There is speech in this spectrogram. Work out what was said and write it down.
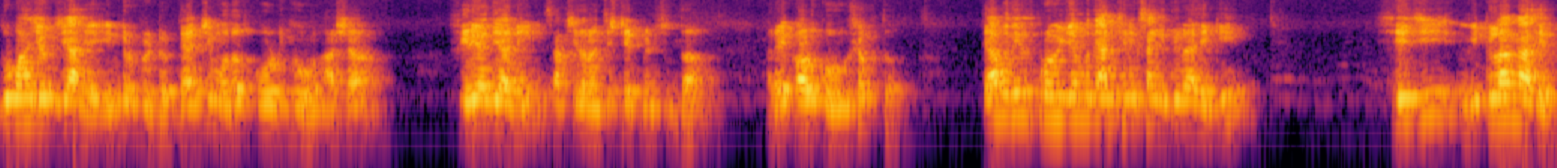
दुभाजक जे आहे इंटरप्रिटर त्यांची मदत कोर्ट घेऊन अशा फिर्यादी आणि साक्षीदारांचे स्टेटमेंटसुद्धा रेकॉर्ड करू शकतं. त्यामधील प्रोव्हिजनमध्ये आणखीन एक सांगितलेलं आहे की हे जी विकलांग आहेत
